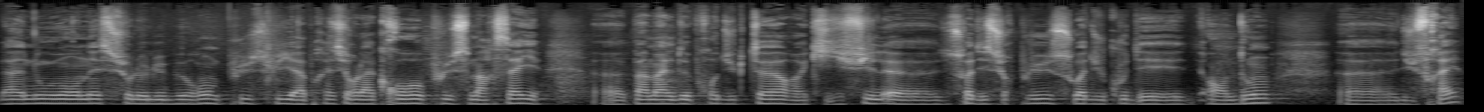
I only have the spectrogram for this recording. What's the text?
Là, nous, on est sur le Luberon, plus lui après sur la Cro, plus Marseille. Euh, pas mal de producteurs qui filent euh, soit des surplus, soit du coup des, en dons euh, du frais.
